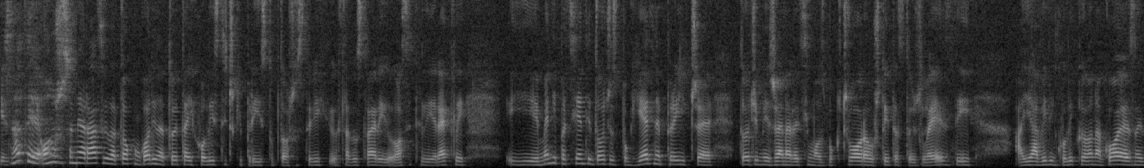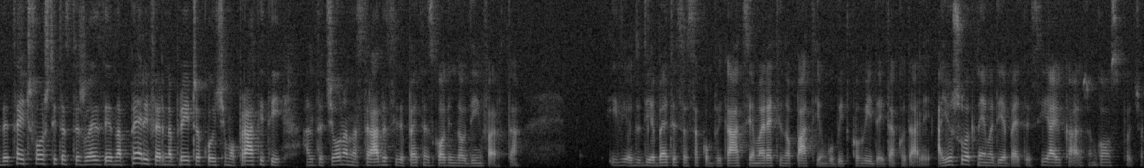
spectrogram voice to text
Jer znate, ono što sam ja razvila tokom godina, to je taj holistički pristup, to što ste vi sad u stvari osetili i rekli. I meni pacijenti dođu zbog jedne priče, dođe mi žena recimo zbog čvora u štitastoj žlezdi, a ja vidim koliko je ona gojazna i da je taj čvor štitaste žlezde jedna periferna priča koju ćemo pratiti, ali da će ona nastradati do 15 godina od infarkta ili od diabetesa sa komplikacijama, retinopatijom, gubitkom vide i tako dalje. A još uvek nema diabetes i ja ju kažem, gospođo,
